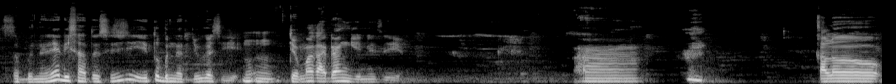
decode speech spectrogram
Sebenarnya di satu sisi itu benar juga sih. Mm-mm. Cuma kadang gini sih. Eh, kalau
